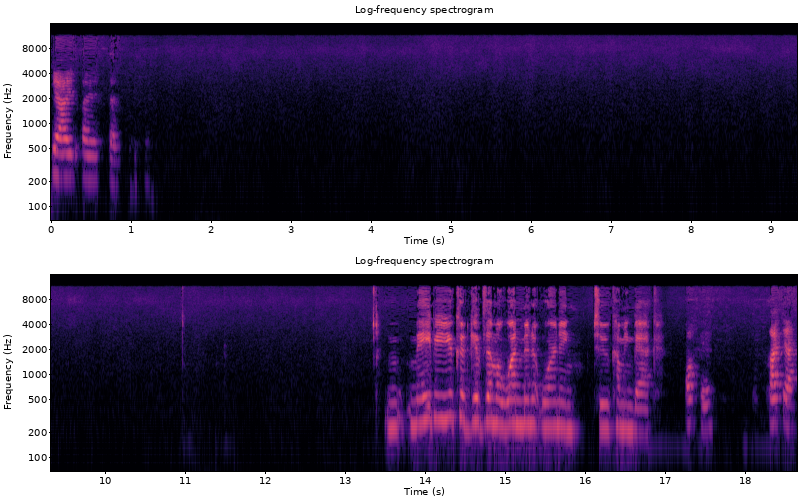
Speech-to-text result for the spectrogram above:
Yeah, I, I. Maybe you could give them a one minute warning to coming back. Окей. Катя.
